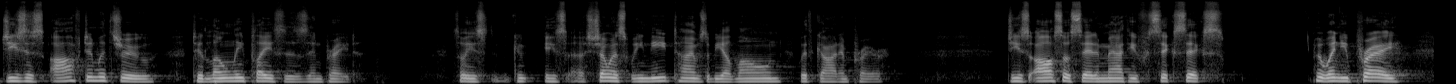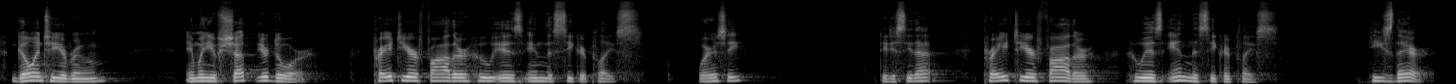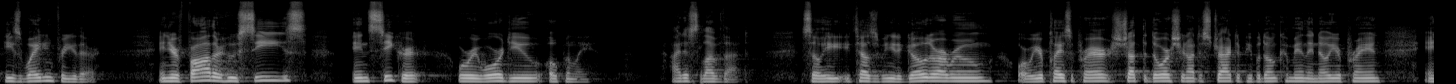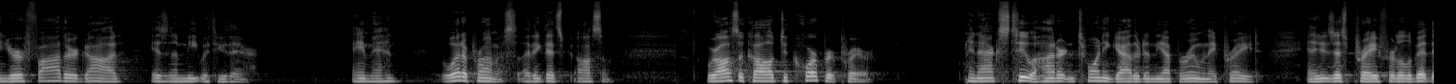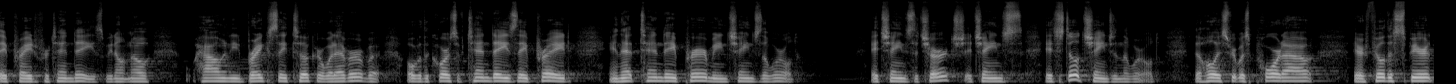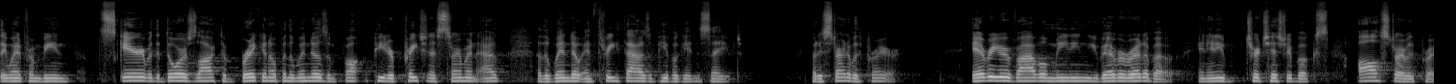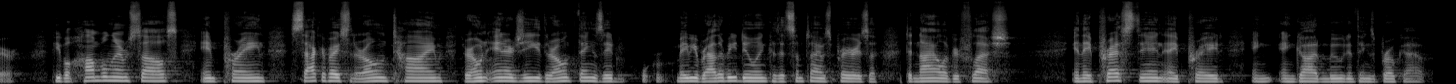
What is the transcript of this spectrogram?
Jesus often withdrew to lonely places and prayed. So he's, he's uh, showing us we need times to be alone with God in prayer. Jesus also said in Matthew 6 6, But when you pray, go into your room and when you've shut your door, pray to your Father who is in the secret place. Where is he? Did you see that? Pray to your Father who is in the secret place. He's there, He's waiting for you there. And your Father who sees in secret will reward you openly. I just love that. So he, he tells us we need to go to our room or your place of prayer, shut the door so you're not distracted. People don't come in, they know you're praying. And your Father, God, is going to meet with you there. Amen. What a promise. I think that's awesome. We're also called to corporate prayer. In Acts 2, 120 gathered in the upper room and they prayed. And they didn't just pray for a little bit, they prayed for 10 days. We don't know how many breaks they took or whatever, but over the course of 10 days they prayed, and that 10 day prayer meeting changed the world. It changed the church. It changed, it's still changing the world. The Holy Spirit was poured out. They were filled with the Spirit. They went from being scared with the doors locked, to breaking open the windows, and Peter preaching a sermon out of the window, and 3,000 people getting saved. But it started with prayer. Every revival meeting you've ever read about in any church history books all started with prayer. People humbling themselves in praying, sacrificing their own time, their own energy, their own things they'd maybe rather be doing, because sometimes prayer is a denial of your flesh. And they pressed in and they prayed, and, and God moved and things broke out.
